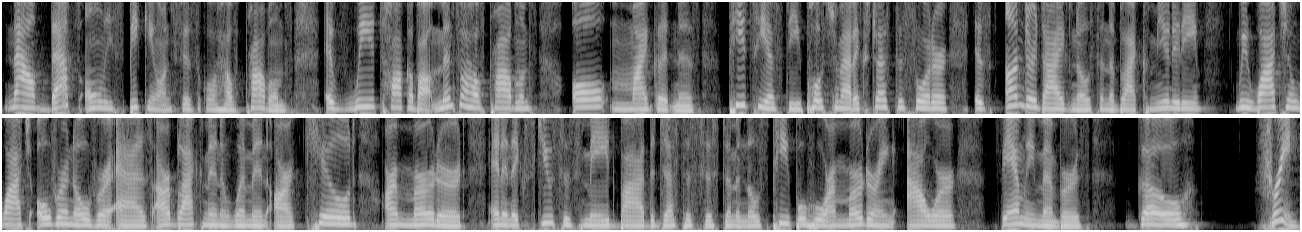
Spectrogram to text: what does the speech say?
Now, that's only speaking on physical health problems. If we talk about mental health problems, oh my goodness, PTSD, post traumatic stress disorder, is underdiagnosed in the black community we watch and watch over and over as our black men and women are killed, are murdered, and an excuse is made by the justice system. And those people who are murdering our family members go free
